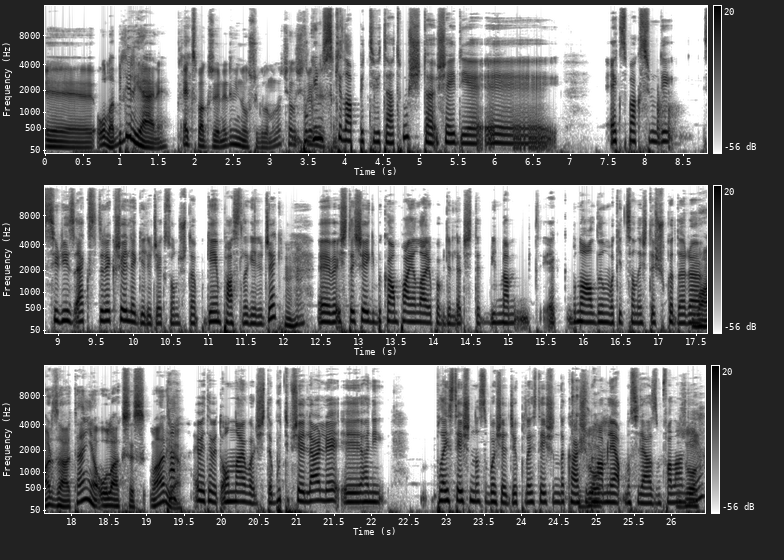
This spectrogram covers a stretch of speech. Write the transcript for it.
ee, olabilir yani. Xbox üzerinde de Windows uygulamaları Bugün çalıştırabilirsin. Skill Up bir tweet atmış da şey diye e, Xbox şimdi Series X direkt şeyle gelecek sonuçta Game Pass'la gelecek Hı hı. E, ve işte şey gibi kampanyalar yapabilirler işte bilmem e, bunu aldığın vakit sana işte şu kadara Var zaten ya All Access var ya. Hah, evet evet onlar var işte bu tip şeylerle e, hani PlayStation nasıl baş edecek PlayStation'da karşı bir Zor. hamle yapması lazım falan Zor. diye.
